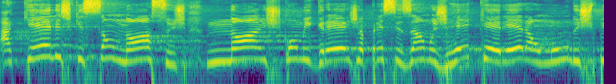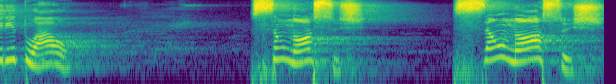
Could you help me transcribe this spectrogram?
aqueles que são nossos, nós, como igreja, precisamos requerer ao mundo espiritual. São nossos, são nossos.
